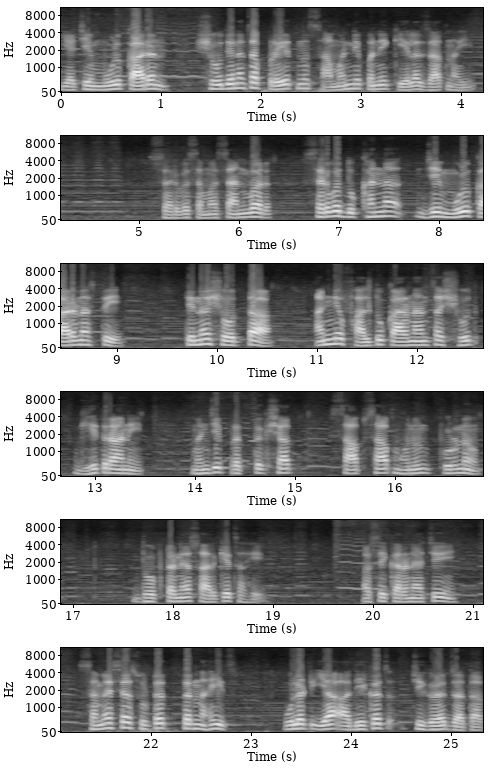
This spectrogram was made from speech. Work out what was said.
याचे मूळ कारण शोधण्याचा प्रयत्न सामान्यपणे केला जात नाही. सर्व समस्यांवर सर्व दुःखांना जे मूळ कारण असते ते न शोधता अन्य फालतू कारणांचा शोध घेत राहणे म्हणजे प्रत्यक्षात सापसाप म्हणून पूर्ण धोपटण्यासारखेच आहे. असे करण्याचे समस्या सुटत तर नाहीच उलट या अधिकच चिघळत जातात.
